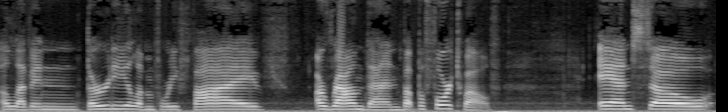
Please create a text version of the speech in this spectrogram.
11:30, 11:45 around then, but before 12. And so,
